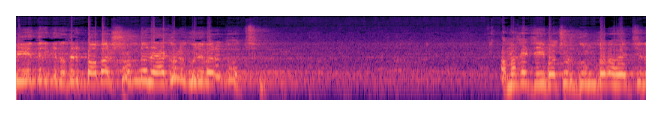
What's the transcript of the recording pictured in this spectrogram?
মেয়েদেরকে তাদের বাবার সন্ধানে এখনও ঘুরে বেড়াতে হচ্ছে। আমাকে যেই বছর গুম করা হয়েছিল,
